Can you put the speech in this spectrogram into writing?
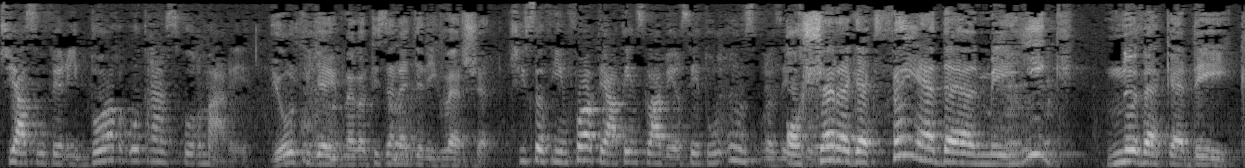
ci a suferit doar o transformare. Jól figyeljük meg a 11. verset. Și să fim foarte atenți la versetul 11. A seregek fejedelméig növekedék.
